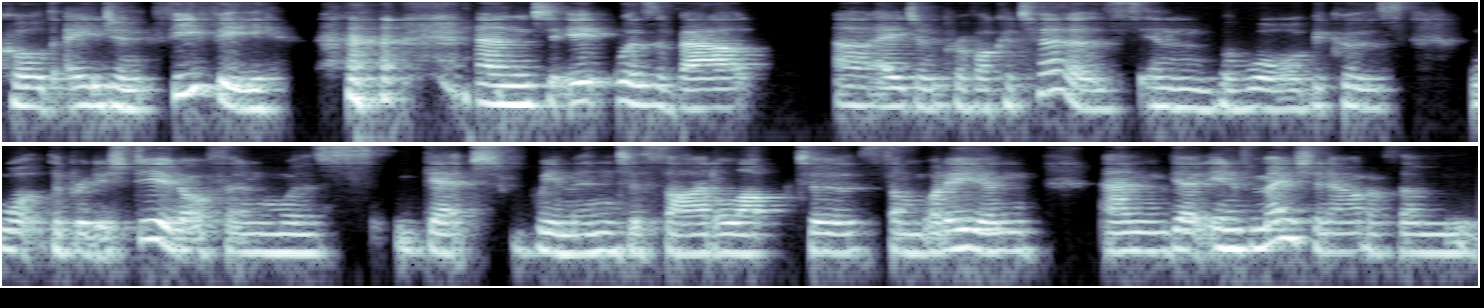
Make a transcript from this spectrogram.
called Agent Fifi, and it was about uh, agent provocateurs in the war because what the British did often was get women to sidle up to somebody and and get information out of them.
